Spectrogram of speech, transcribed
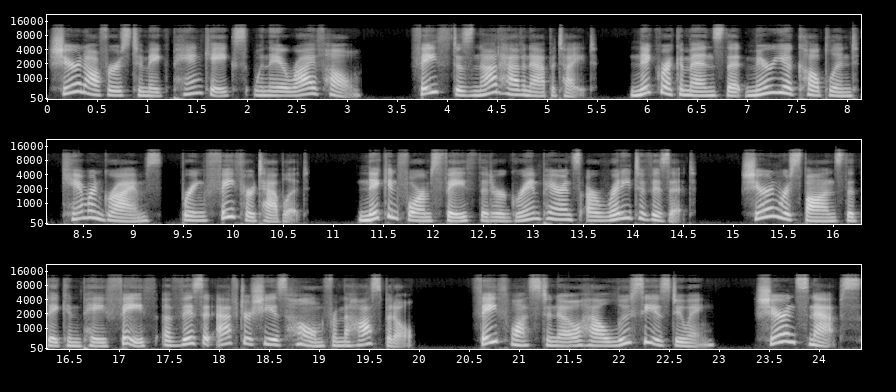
Sharon offers to make pancakes when they arrive home. Faith does not have an appetite. Nick recommends that Mariah Copeland, Camryn Grimes, bring Faith her tablet. Nick informs Faith that her grandparents are ready to visit. Sharon responds that they can pay Faith a visit after she is home from the hospital. Faith wants to know how Lucy is doing. Sharon snaps,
